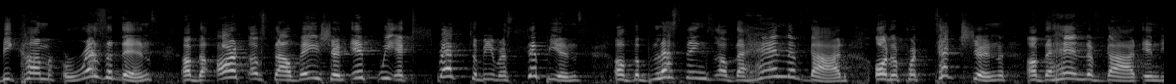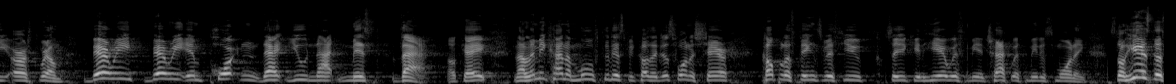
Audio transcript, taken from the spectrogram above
become residents of the ark of salvation if we expect to be recipients of the blessings of the hand of God or the protection of the hand of God in the earth realm. Very, very important that you not miss that, okay? Now, let me kind of move through this because I just want to share a couple of things with you so you can hear with me and track with me this morning. So, here's the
